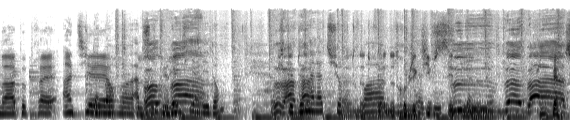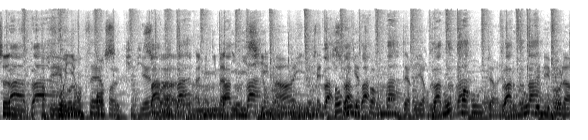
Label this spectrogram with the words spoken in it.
On a à peu près un tiers. D'abord, euh, de qui- à aller dents. Puisque deux malades sur Euh, trois. notre, notre objectif, à c'est de qu'une personne par Les foyer en France euh, qui viennent, soit euh, à minima il y initié. en a, ils ne mettent pas obligatoirement derrière le mot Croix-Rouge, derrière le mot bénévolat.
